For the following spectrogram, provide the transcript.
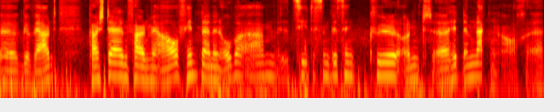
äh, gewärmt. Ein paar Stellen fallen mir auf. Hinten an den Oberarmen zieht es ein bisschen kühl und äh, hinten im Nacken auch äh,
